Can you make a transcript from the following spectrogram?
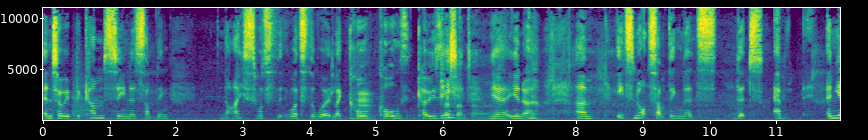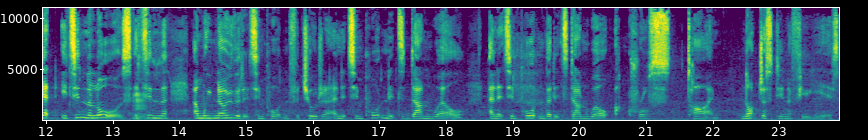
And so it becomes seen as something nice. What's the, what's the word? Like hmm. co- co- cozy? Yeah, you know. Um, it's not something that's that's ab- and yet it's in the laws it's hmm. in the and we know that it's important for children and it's important it's done well and it's important that it's done well across time not just in a few years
